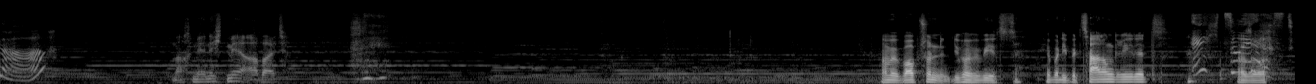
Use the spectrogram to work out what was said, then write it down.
Na? mach mir nicht mehr Arbeit. Haben wir überhaupt schon über wie wir jetzt über die Bezahlung geredet? Ich Also- zuerst.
